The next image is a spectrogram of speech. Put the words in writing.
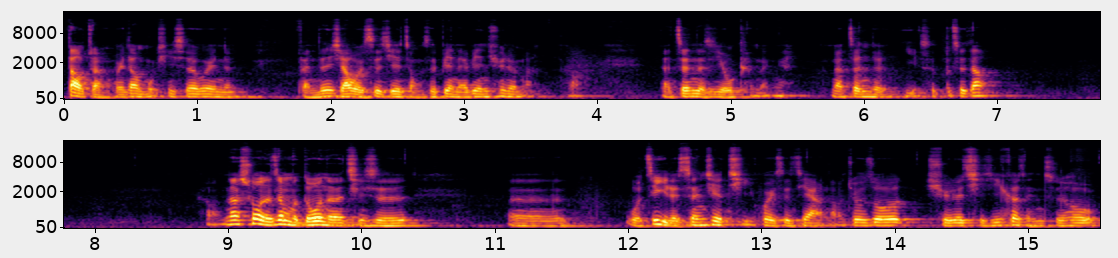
倒转回到母系社会呢？反正小我世界总是变来变去的嘛，啊，那真的是有可能啊，那真的也是不知道。好，那说了这么多呢，其实，呃，我自己的深切体会是这样的，就是说学了奇迹课程之后，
